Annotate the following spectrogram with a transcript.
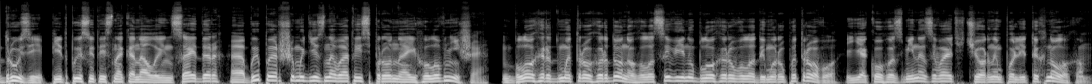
Друзі, підписуйтесь на канал Інсайдер, аби першими дізнаватись про найголовніше. Блогер Дмитро Гордон оголосив війну блогеру Володимиру Петрову, якого ЗМІ називають чорним політтехнологом.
